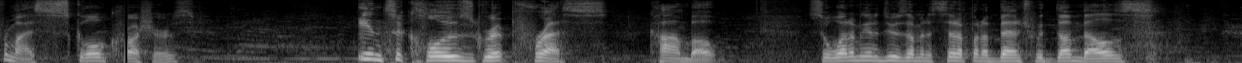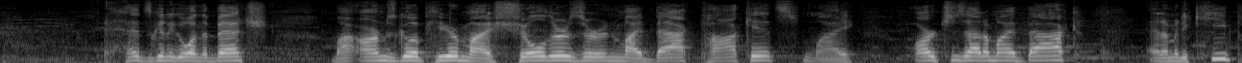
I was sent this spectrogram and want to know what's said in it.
for my skull crushers into close grip press combo. So what I'm gonna do is I'm gonna set up on a bench with dumbbells. Head's gonna go on the bench. My arms go up here, my shoulders are in my back pockets, my arches out of my back, and I'm gonna keep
